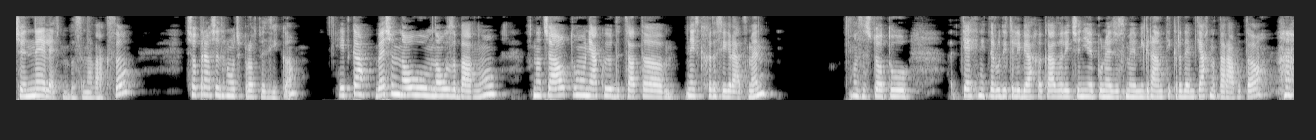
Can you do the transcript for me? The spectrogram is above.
че не е лесно да се навакса, защото трябваше да науча просто езика. И така, беше много, много забавно. В началото някои от децата не искаха да си играят с мен, защото техните родители бяха казали, че ние, понеже сме мигранти, крадем тяхната работа.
